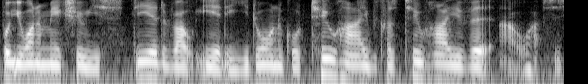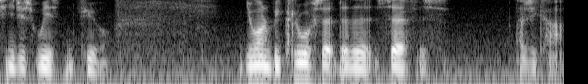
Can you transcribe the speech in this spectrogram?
But you want to make sure you stay at about 80. You don't want to go too high because too high of it apoapsis, you're just wasting fuel. You want to be closer to the surface as you can.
